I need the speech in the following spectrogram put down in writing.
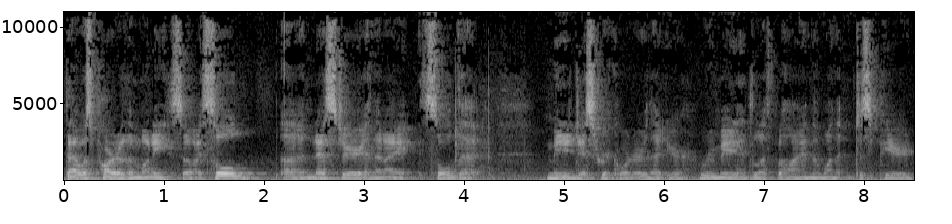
that was part of the money. So I sold uh, Nestor, and then I sold that mini disc recorder that your roommate had left behind, the one that disappeared,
